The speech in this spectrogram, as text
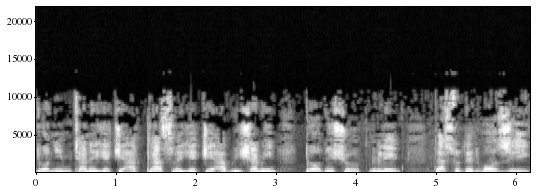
دو نیمتنه یکی اطلس و یکی ابریشمین داده شد. می‌بینید؟ دست و دلوازی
